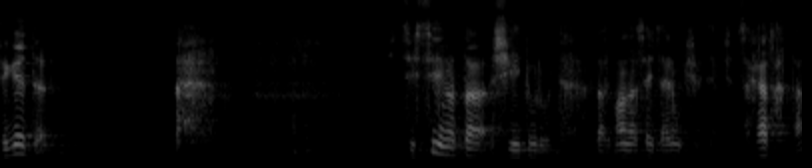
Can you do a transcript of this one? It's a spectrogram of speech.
Тэгээд цэцгийн одоо шийдвэрүүд одоо манай сая зарим гişүүд ярьж байна. Захиалах та.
